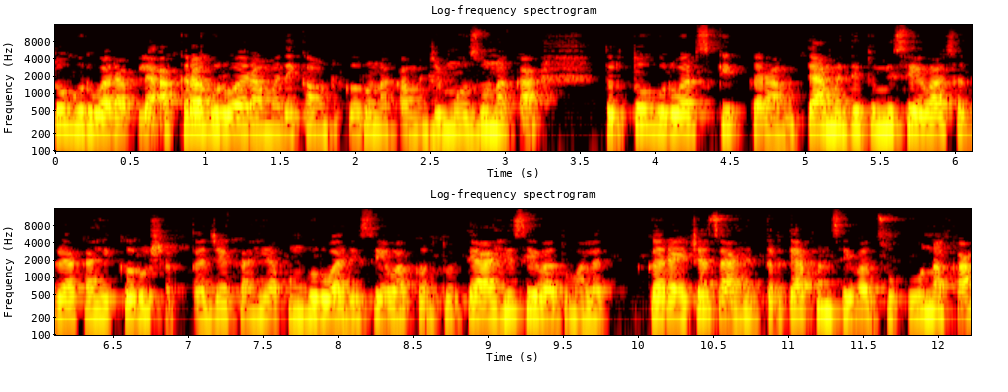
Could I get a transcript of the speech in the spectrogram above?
तो गुरुवार आपल्या अकरा गुरुवारामध्ये काउंट करू नका म्हणजे मोजू नका. तर तो गुरुवार स्किप करा. त्यामध्ये तुम्ही सेवा सगळ्या काही करू शकता. जे काही आपण गुरुवारी सेवा करतो त्याही सेवा तुम्हाला करायच्याच आहेत. तर त्या पण सेवा चुकवू नका.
